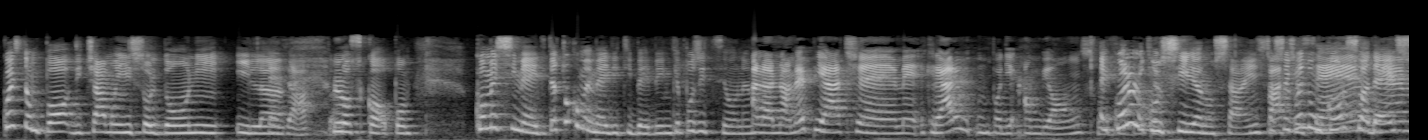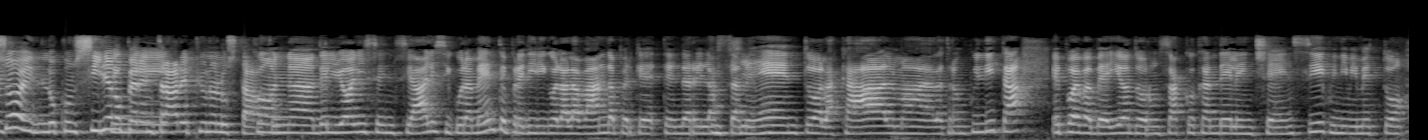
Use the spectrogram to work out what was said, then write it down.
Questo è un po', diciamo, in soldoni il, Esatto. lo scopo. Come si medita? Tu come mediti, baby? In che posizione? Allora, no, a me piace me- creare un, un po' di ambiance. e quello lo consigliano, sai? Sto seguendo un corso sempre. adesso e lo consigliano per Quindi, entrare più nello stato. Con eh, degli oli essenziali sicuramente prediligo la lavanda perché tende al rilassamento, alla calma, alla tranquillità e poi vabbè io adoro un sacco candele e incensi, quindi mi metto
